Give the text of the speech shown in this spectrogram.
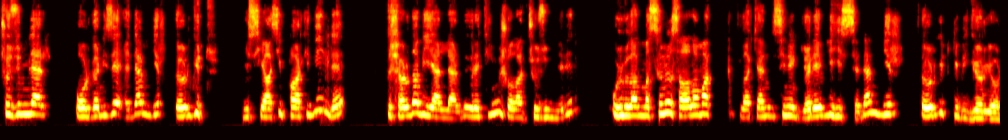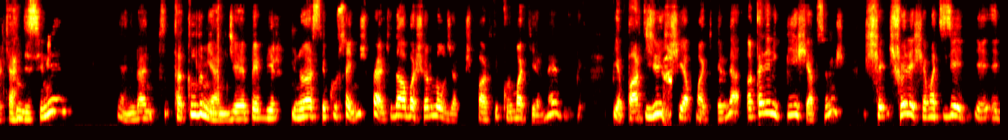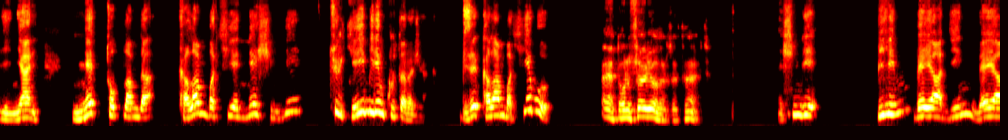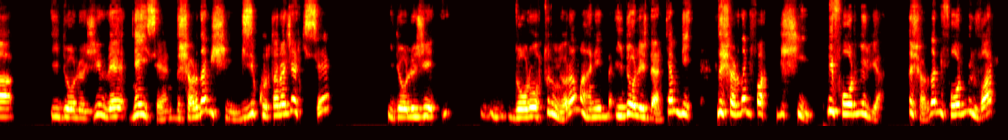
çözümler organize eden bir örgüt, bir siyasi parti değil de dışarıda bir yerlerde üretilmiş olan çözümlerin uygulanmasını sağlamakla kendisini görevli hisseden bir örgüt gibi görüyor kendisini. Yani ben takıldım yani CHP bir üniversite kursaymış belki daha başarılı olacakmış parti kurmak yerine ya particilik işi yapmak yerine akademik bir iş yapsamış. Şey, şöyle şematize edeyim yani net toplamda kalan bakiye ne şimdi? Türkiye'yi bilim kurtaracak. Bize kalan bakiye bu. Evet onu söylüyorlar zaten evet. E şimdi bilim veya din veya ideoloji ve neyse yani dışarıda bir şey bizi kurtaracak ise ideoloji doğru oturmuyor ama hani ideoloji derken bir dışarıda bir bir şey, bir formül yani. Dışarıda bir formül var.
